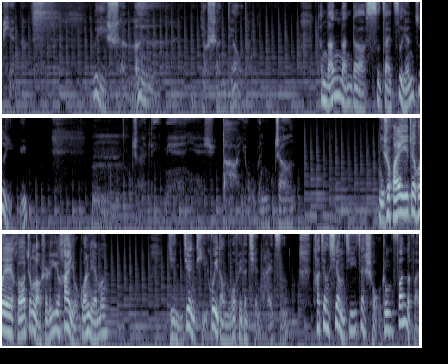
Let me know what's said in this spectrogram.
片呢？为什么要删掉它呢？他喃喃的似在自言自语。张，你是怀疑这会和郑老师的遇害有关联吗？尹健体会到罗非的潜台词，他将相机在手中翻了翻，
